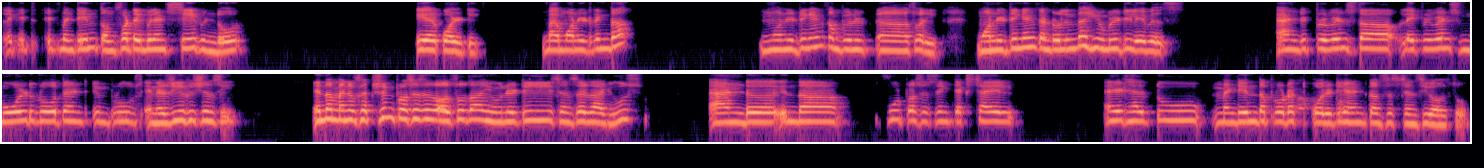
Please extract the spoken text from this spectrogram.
it, it maintain comfortable and safe indoor air quality by monitoring the monitoring and computer uh, sorry monitoring and controlling the humidity levels and it prevents the like prevents mold growth and improves energy efficiency in the manufacturing processes also the humidity sensors are used. And uh, in the food processing textile and it helps to maintain the product quality and consistency also.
